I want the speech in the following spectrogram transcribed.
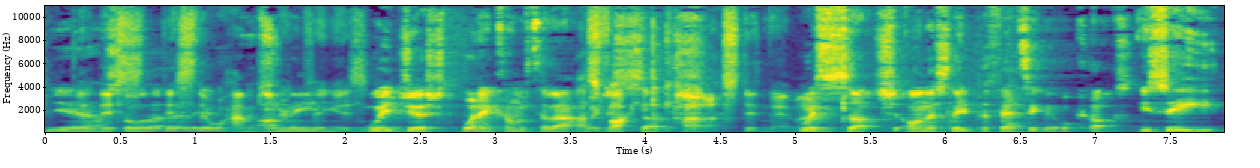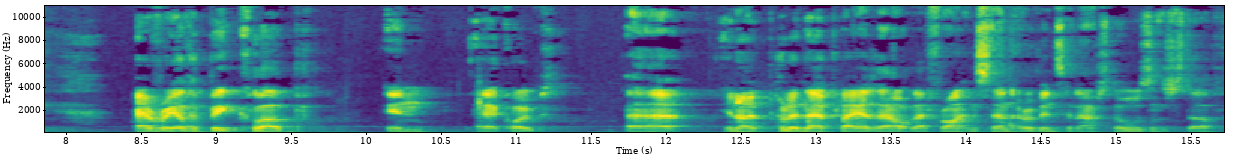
Yeah, this- I saw that. this little hamstring I mean, thing is- We're just when it comes to that, That's we're fucking such, cursed, isn't it? We're such honestly pathetic little cucks. You see, every other big club in air quotes, uh, you know, pulling their players out left, right, and centre of internationals and stuff.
